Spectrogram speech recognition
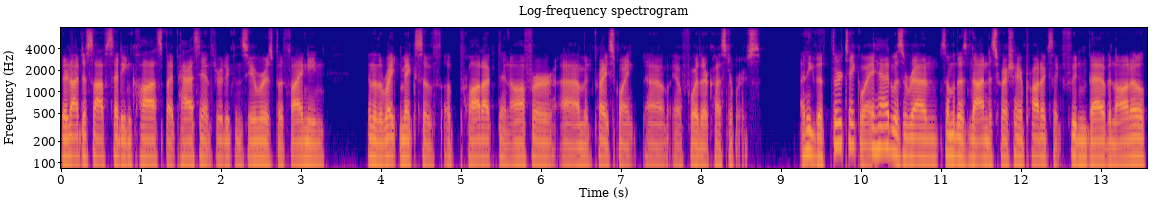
they're not just offsetting costs by passing it through to consumers, but finding you know, the right mix of, of product and offer um, and price point um, you know, for their customers. I think the third takeaway I had was around some of those non-discretionary products like food and bev and auto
